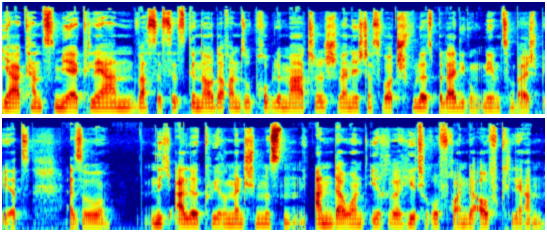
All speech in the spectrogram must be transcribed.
ja, kannst du mir erklären, was ist jetzt genau daran so problematisch, wenn ich das Wort schwul als Beleidigung nehme, zum Beispiel jetzt. Also nicht alle queeren Menschen müssen andauernd ihre hetero-Freunde aufklären.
